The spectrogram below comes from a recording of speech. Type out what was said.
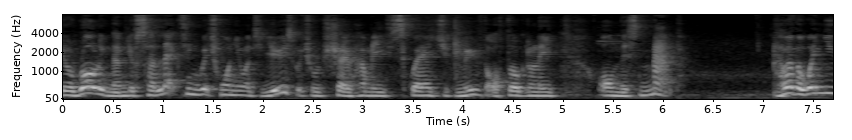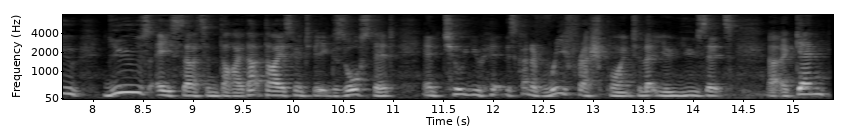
you're rolling them, you're selecting which one you want to use, which will show how many squares you can move orthogonally on this map. However, when you use a certain die, that die is going to be exhausted until you hit this kind of refresh point to let you use it uh, again.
